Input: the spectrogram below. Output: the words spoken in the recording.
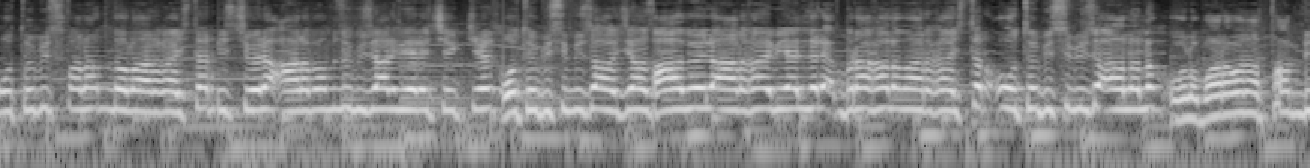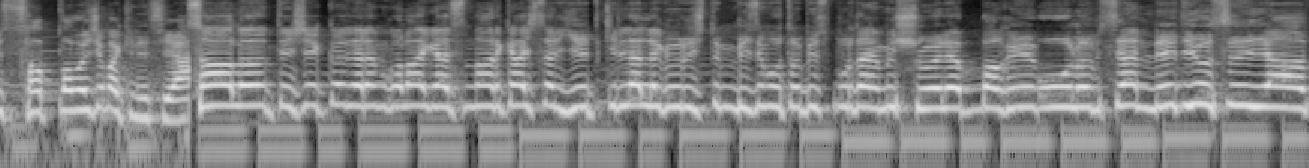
otobüs falan dolu arkadaşlar. Biz şöyle arabamızı güzel bir yere çekeceğiz. Otobüsümüzü alacağız. Aa böyle arkaya bir yerlere bırakalım arkadaşlar. Otobüsümüzü alalım. Oğlum arabada tam bir saplamacı makinesi ya. Sağ olun. Teşekkür ederim. Kolay gelsin arkadaşlar. Yetkililerle görüştüm. Bizim otobüs buradaymış. Şöyle bakayım. Oğlum sen ne diyorsun ya?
